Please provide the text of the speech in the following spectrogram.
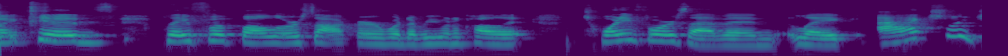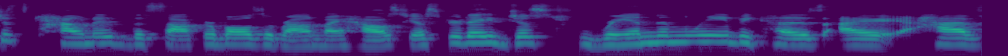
my kids play football or soccer, whatever you want to call it, 24 7. Like, I actually just counted the soccer balls around my house yesterday just randomly because I have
